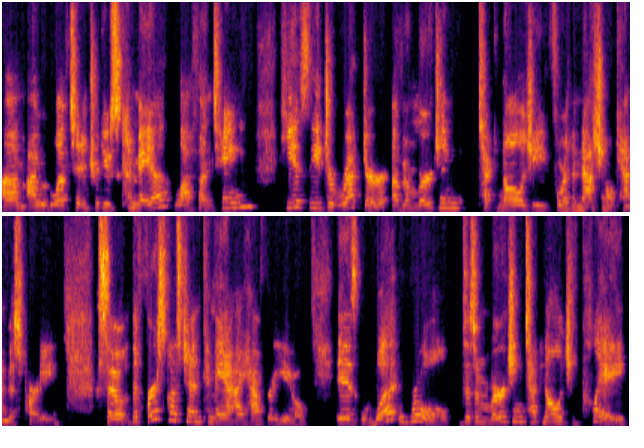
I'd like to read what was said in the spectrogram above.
Um, I would love to introduce Kamea LaFontaine. He is the Director of Emerging technology for the National Cannabis Party. So, the first question, Kamea, I have for you is what role does emerging technology play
